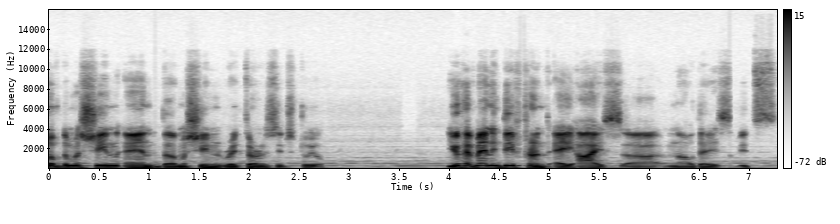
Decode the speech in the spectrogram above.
of the machine and the machine returns it to you. You have many different ais uh, nowadays. It's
